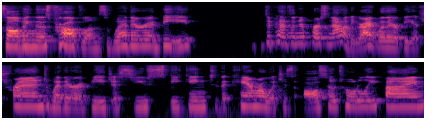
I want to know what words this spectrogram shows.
solving those problems, whether it be depends on your personality, right? Whether it be a trend, whether it be just you speaking to the camera, which is also totally fine,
